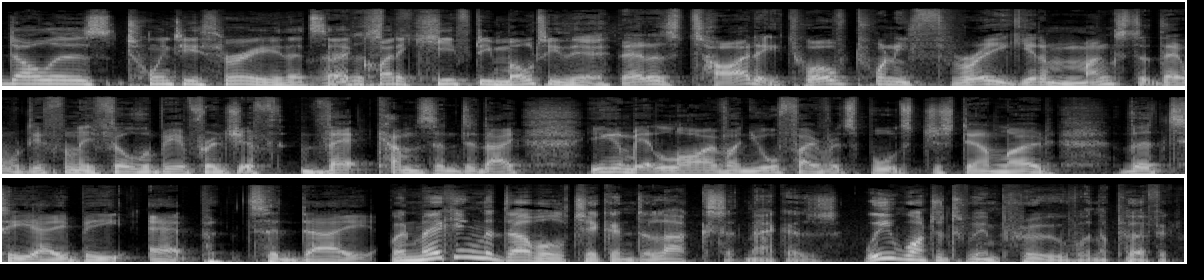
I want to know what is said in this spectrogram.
dollars twenty three. That's That uh, is- quite a hefty multi there. That is tidy. Twelve twenty three. Get amongst it. That will definitely fill the beer fridge if that comes in today. You can bet live on your favourite sports. Just download the TAB app today. When making the double chicken deluxe at Macca's, we wanted to improve on the perfect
